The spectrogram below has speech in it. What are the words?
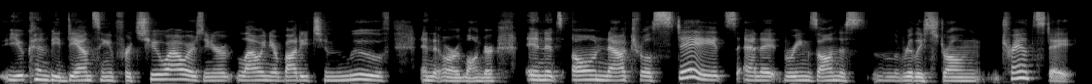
You can be dancing for 2 hours and you're allowing your body to move and or longer in its own natural states and it brings on this really strong trance state.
